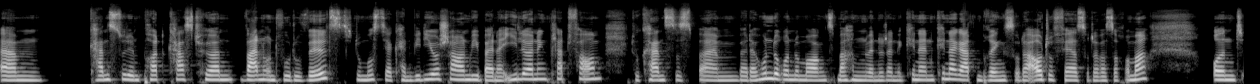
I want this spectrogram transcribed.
ähm, kannst du den Podcast hören, wann und wo du willst. Du musst ja kein Video schauen wie bei einer E-Learning-Plattform. Du kannst es beim, bei der Hunderunde morgens machen, wenn du deine Kinder in den Kindergarten bringst oder Auto fährst oder was auch immer. Und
